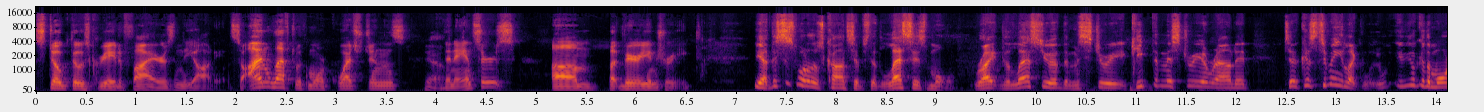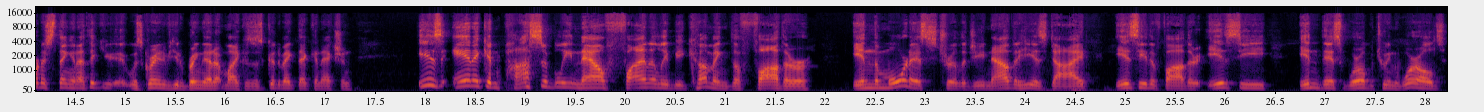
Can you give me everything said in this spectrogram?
stoke those creative fires in the audience. So I'm left with more questions yeah. than answers, um, but very intrigued. Yeah, this is one of those concepts that less is more, right? The less you have the mystery, keep the mystery around it. Because to, to me, like you look at the Mortis thing, and I think you, it was great of you to bring that up, Mike, because it's good to make that connection. Is Anakin possibly now finally becoming the father in the Mortis trilogy now that he has died? Is he the father? Is he in this world between worlds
